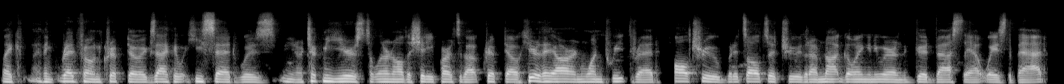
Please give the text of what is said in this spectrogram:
like i think red phone crypto exactly what he said was you know took me years to learn all the shitty parts about crypto. Here they are in one tweet thread all true but it's also true that i'm not going anywhere and the good vastly outweighs the bad.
